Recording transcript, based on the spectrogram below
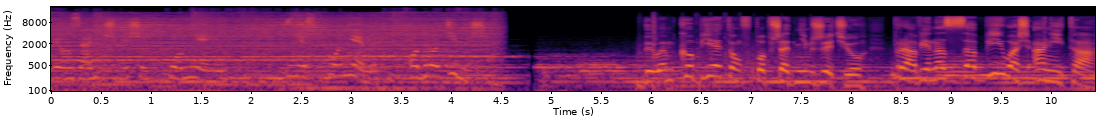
Związaliśmy się w płomieniu. Nie spłoniemy, odrodzimy się. Byłem kobietą w poprzednim życiu. Prawie nas zabiłaś, Anita.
